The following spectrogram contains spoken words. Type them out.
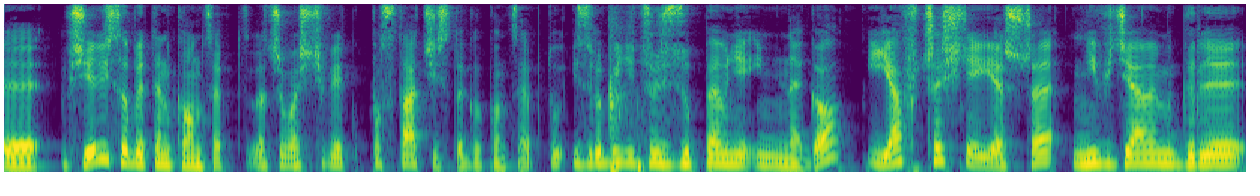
Y, wzięli sobie ten koncept, znaczy właściwie postaci z tego konceptu i zrobili coś zupełnie innego. I ja wcześniej jeszcze nie widziałem gry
